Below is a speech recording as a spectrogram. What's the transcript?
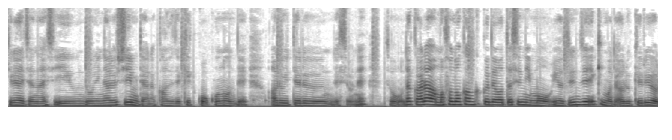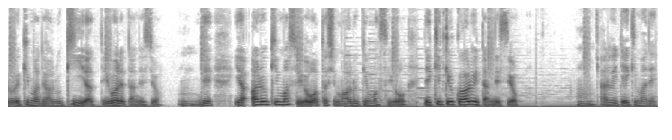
嫌いじゃないしいい運動になるしみたいな感じで結構好んで歩いてるんですよね。そう。だから、まあ、その感覚で私にも「いや全然駅まで歩けるやろ。駅まで歩きや」って言われたんですよ。うん、で「いや歩きますよ。私も歩けますよ」で結局歩いたんですよ。うん、歩いて駅まで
